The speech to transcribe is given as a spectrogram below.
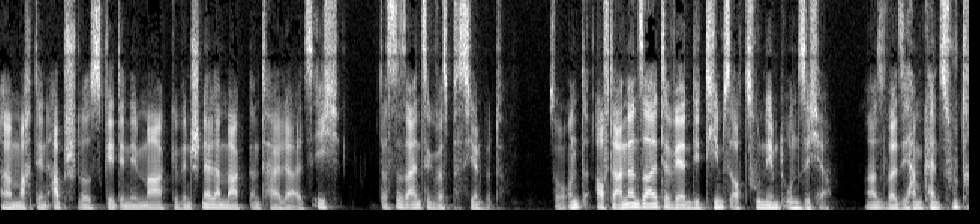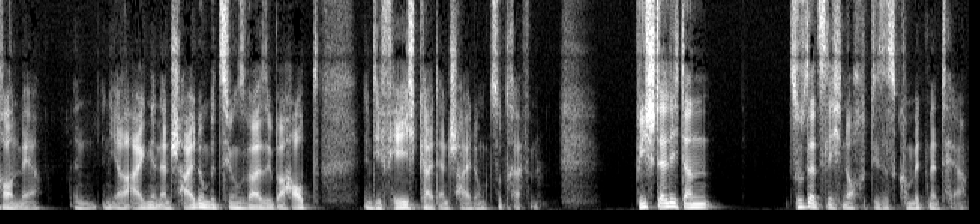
äh, macht den Abschluss, geht in den Markt, gewinnt schneller Marktanteile als ich. Das ist das Einzige, was passieren wird. So, und auf der anderen Seite werden die Teams auch zunehmend unsicher, also weil sie haben kein Zutrauen mehr in, in ihre eigenen Entscheidungen, beziehungsweise überhaupt in die Fähigkeit, Entscheidungen zu treffen. Wie stelle ich dann zusätzlich noch dieses Commitment her?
